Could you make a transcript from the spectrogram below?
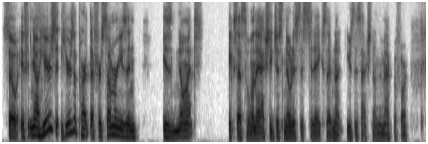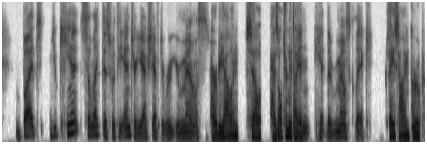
So if now here's here's a part that for some reason is not accessible, and I actually just noticed this today because I've not used this action on the Mac before. But you can't select this with the enter. You actually have to root your mouse Herbie Allen. Cell. Has alternate item. and hit the mouse click. FaceTime group.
